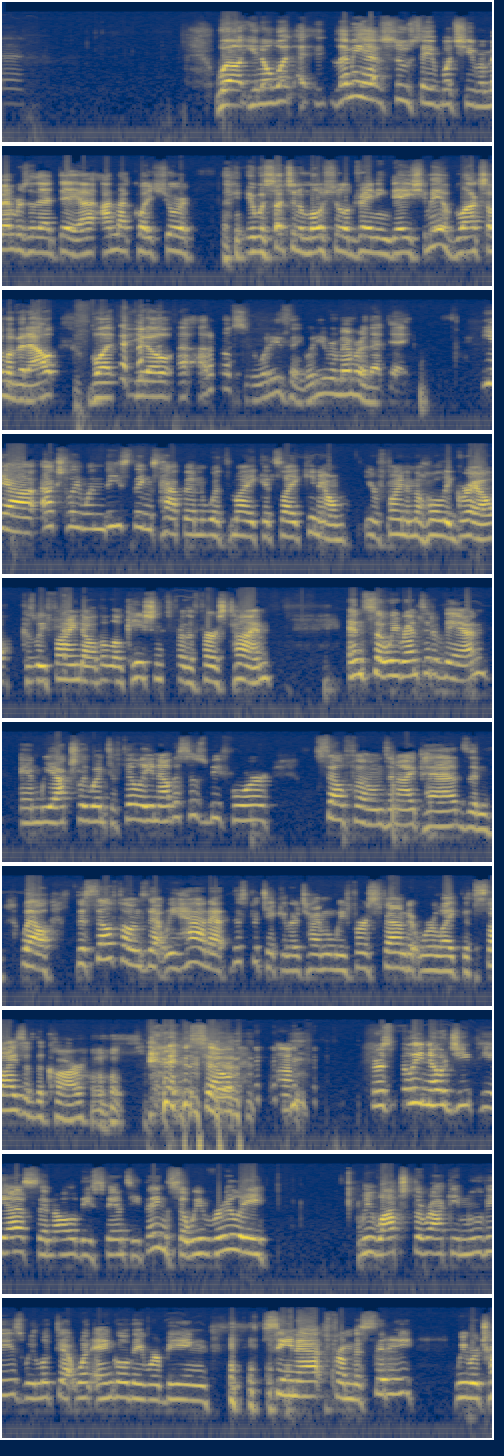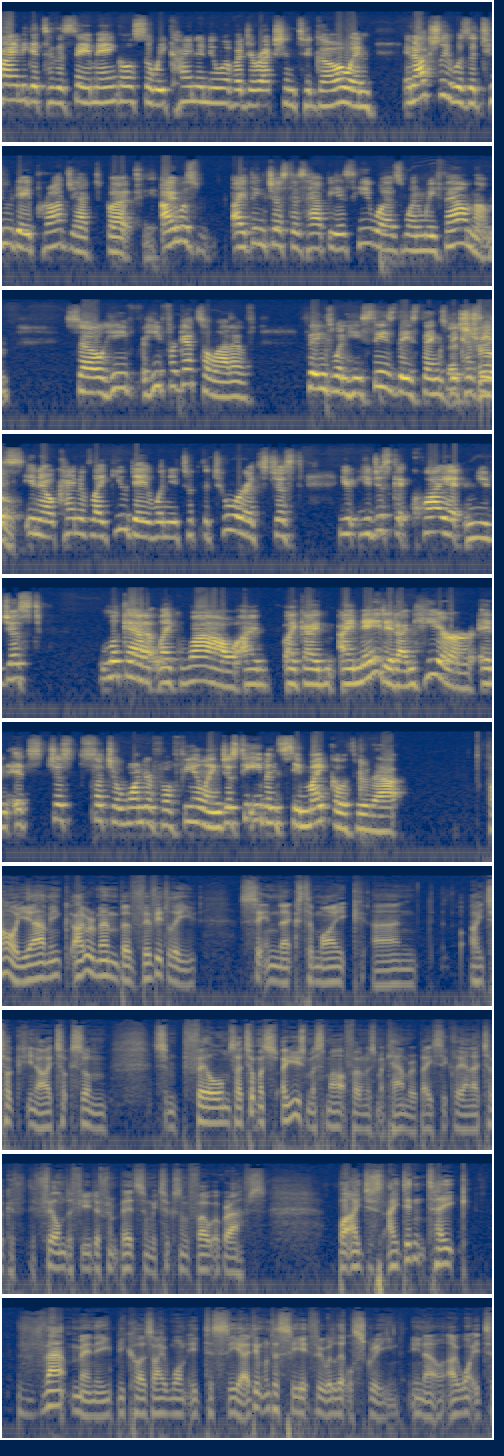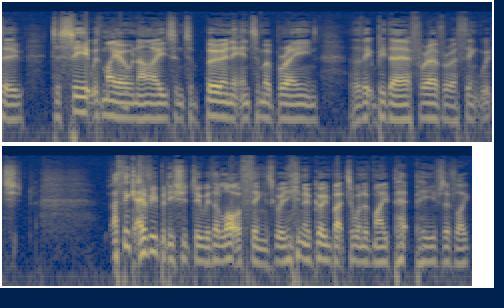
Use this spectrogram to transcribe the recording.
Well, you know what? Uh, Let me have Sue say what she remembers of that day. I, I'm not quite sure. It was such an emotional, draining day. She may have blocked some of it out, but you know, I, I don't know, Sue. What do you think? What do you remember of that day? Yeah, actually, when these things happen with Mike, it's like, you know, you're finding the Holy Grail because we find all the locations for the first time. And so we rented a van and we actually went to Philly. Now, this was before cell phones and iPads. And, well, the cell phones that we had at this particular time when we first found it were like the size of the car. so um, there's really no GPS and all of these fancy things. So we really we watched the Rocky movies. We looked at what angle they were being seen at from the city. We were trying to get to the same angle, so we kind of knew of a direction to go. And it actually was a two day project, but I was, I think, just as happy as he was when we found them. So he he forgets a lot of things when he sees these things That's because true. he's, you know, kind of like you, Dave, when you took the tour. It's just you you just get quiet and you just look at it like wow i like i i made it i'm here and it's just such a wonderful feeling just to even see mike go through that Oh yeah, I mean, I remember vividly sitting next to Mike, and I took, you know, I took some some films. I took my, I used my smartphone as my camera basically, and I took a, filmed a few different bits, and we took some photographs. But I just, I didn't take that many because I wanted to see it. I didn't want to see it through a little screen, you know. I wanted to to see it with my own eyes and to burn it into my brain that it'd be there forever. I think, which I think everybody should do with a lot of things. You know, going back to one of my pet peeves of like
